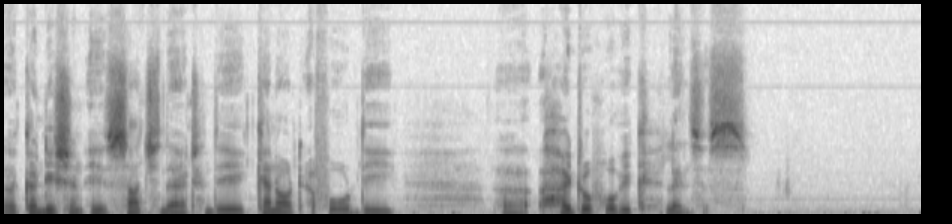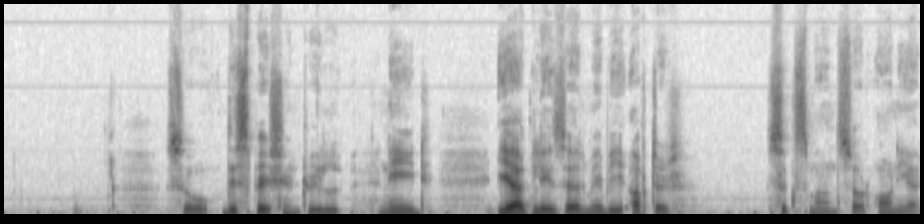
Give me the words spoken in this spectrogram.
uh, condition is such that they cannot afford the uh, hydrophobic lenses. So, this patient will need YAG laser maybe after 6 months or on year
